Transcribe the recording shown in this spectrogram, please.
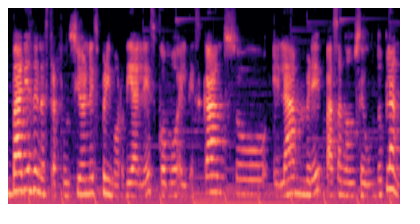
varias de nuestras funciones primordiales, como el descanso, el hambre, pasan a un segundo plano.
